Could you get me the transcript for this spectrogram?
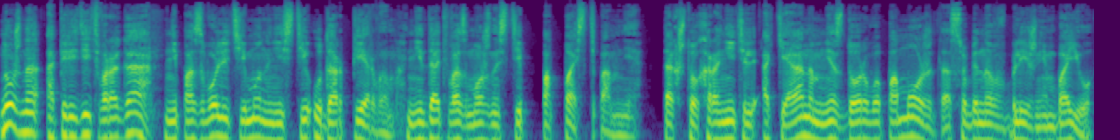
Нужно опередить врага, не позволить ему нанести удар первым, не дать возможности попасть по мне. Так что Хранитель Океана мне здорово поможет, особенно в ближнем бою.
